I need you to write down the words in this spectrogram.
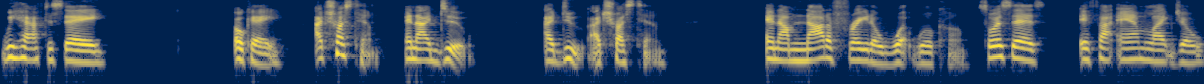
we have to say, okay, I trust him. And I do. I do. I trust him and I'm not afraid of what will come. So it says, if I am like Job,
